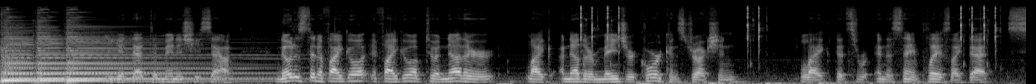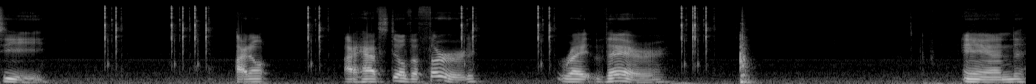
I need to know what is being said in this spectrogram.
you get that diminishing sound. Notice that if I go if I go up to another like another major chord construction, like that's in the same place like that C, I don't I have still the third right there. And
